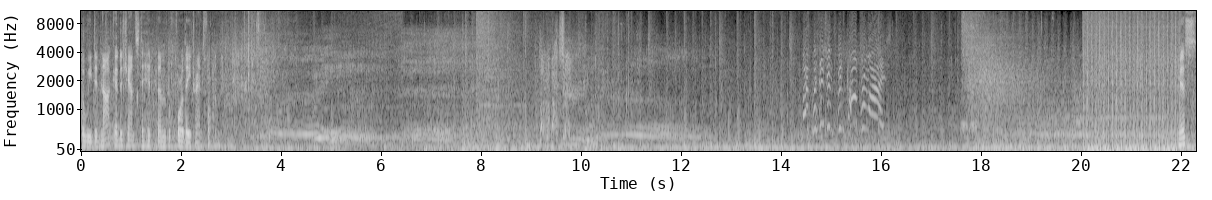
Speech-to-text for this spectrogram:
So we did not get a chance to hit them before they transformed. Missed.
